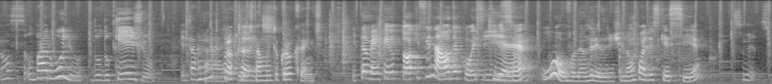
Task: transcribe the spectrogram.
Nossa, o barulho do, do queijo, ele tá muito Ai, crocante. Tá muito crocante. E também tem o toque final depois, isso. que é o ovo, né, Andresa? A gente não pode esquecer. Isso mesmo.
